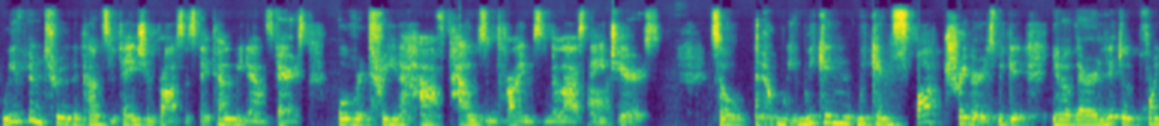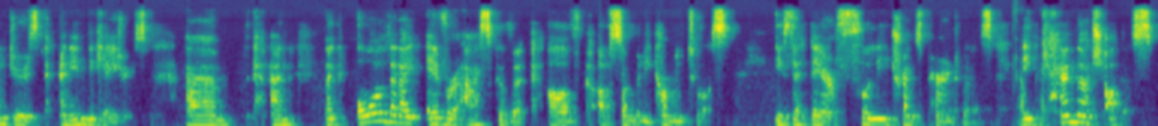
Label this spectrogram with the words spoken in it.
we've been through the consultation process. They tell me downstairs over three and a half thousand times in the last eight years. So we, we can we can spot triggers. We get you know there are little pointers and indicators. Um, and like all that I ever ask of it, of of somebody coming to us is that they are fully transparent with us. They cannot shock us.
